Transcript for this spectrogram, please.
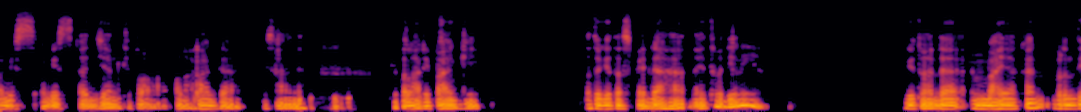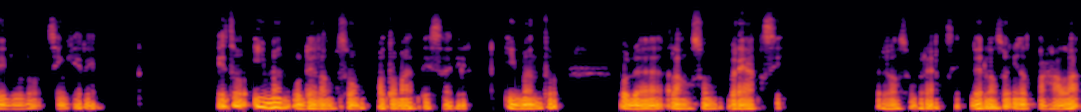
habis habis kajian kita olahraga misalnya kita lari pagi atau kita sepedahan. Nah itu dilihat begitu ada membahayakan berhenti dulu singkirin. Itu iman udah langsung otomatis hadir. Iman tuh udah langsung bereaksi. Udah langsung bereaksi. Dan langsung ingat pahala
